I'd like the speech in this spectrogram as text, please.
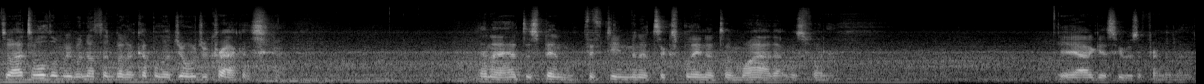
so I told them we were nothing but a couple of Georgia crackers. and I had to spend 15 minutes explaining to him why that was funny. Yeah, I guess he was a friend of mine.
